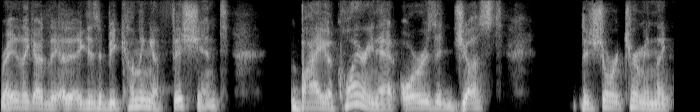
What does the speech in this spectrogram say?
right? Like, they, like is it becoming efficient by acquiring that or is it just the short term? And like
